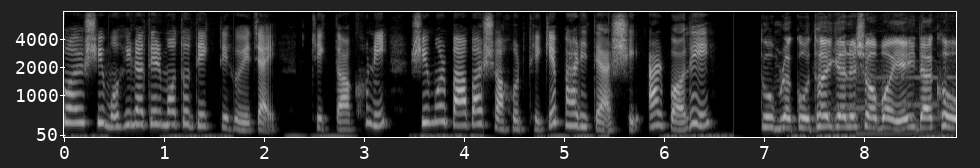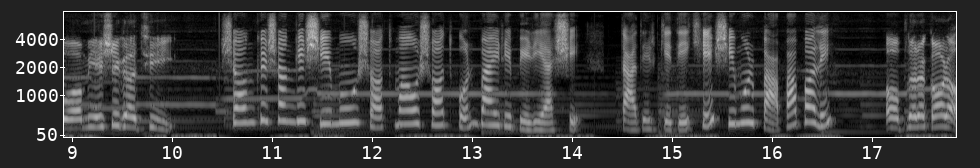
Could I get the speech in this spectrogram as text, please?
বয়সী মহিলাদের মতো দেখতে হয়ে যায়। ঠিক তখনই শিমুর বাবা শহর থেকে বাড়িতে আসে আর বলে তোমরা কোথায় গেলে সবাই? এই দেখো আমি এসে গেছি। সঙ্গে সঙ্গে শিমু সৎমা ও সৎবোন বাইরে বেরিয়ে আসে। তাদেরকে দেখে শিমুর বাবা বলে আপনারা কারা?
